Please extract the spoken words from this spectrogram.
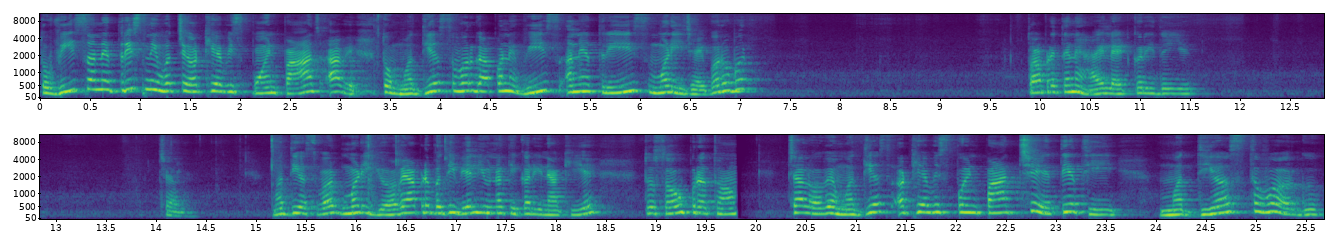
તો વીસ અને ત્રીસની વચ્ચે અઠ્યાવીસ પોઈન્ટ પાંચ આવે. તો મધ્યસ્થ વર્ગ આપણને વીસ અને ત્રીસ મળી જાય, બરોબર? તો આપણે તેને હાઇલાઇટ કરી દઈએ. ચાલો. મધ્યસ્થ વર્ગ મળી ગયો. હવે આપણે બધી વેલ્યુ નક્કી કરી નાખીએ. તો સૌ પ્રથમ ચાલો હવે મધ્યસ્થ અઠ્યાવીસ પોઈન્ટ પાંચ છે. તેથી મધ્યસ્થ વર્ગ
